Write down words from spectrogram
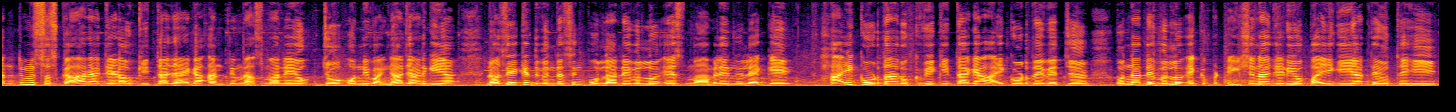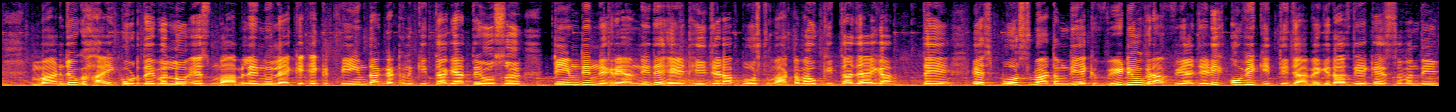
ਅੰਤਿਮ ਸੰਸਕਾਰ ਹੈ, ਜਿਹੜਾ ਉਹ ਕੀਤਾ ਜਾਏਗਾ। ਅੰਤਿਮ ਰਸਮਾਂ ਨੇ ਉਹ- ਜੋ ਉਹ ਨਿਭਾਈਆਂ ਜਾਣਗੀਆਂ। ਦੱਸ ਦਈਏ ਕਿ ਦਵਿੰਦਰ ਸਿੰਘ ਭੋਲਾ ਦੇ ਵੱਲੋਂ ਇਸ ਮਾਮਲੇ ਨੂੰ ਲੈ ਕੇ ਹਾਈ ਕੋਰਟ ਦਾ ਰੁਖ ਵੀ ਕੀਤਾ ਗਿਆ। ਹਾਈ ਕੋਰਟ ਦੇ ਵਿੱਚ ਉਹਨਾਂ ਦੇ ਵੱਲੋਂ ਇੱਕ ਪਟੀਸ਼ਨ ਆ ਜਿਹੜੀ ਉਹ ਪਾਈ ਗਈ ਆ ਤੇ ਉੱਥੇ ਹੀ ਮਾਨਯੋਗ ਹਾਈ ਕੋਰਟ ਦੇ ਵੱਲੋਂ ਇਸ ਮਾਮਲੇ ਨੂੰ ਲੈ ਕੇ ਇੱਕ ਟੀਮ ਦਾ ਗਠਨ ਕੀਤਾ ਗਿਆ ਤੇ ਉਸ ਟੀਮ ਦੀ ਨਿਗਰਾਨੀ ਦੇ ਹੇਠ ਹੀ ਜਿਹੜਾ ਪੋਸਟਮਾਰਟਮ ਆ ਉਹ ਕੀਤਾ ਜਾਏਗਾ। ਤੇ ਇਸ ਪੋਸਟਮਾਰਟਮ ਦੀ ਇੱਕ ਵੀਡੀਓਗ੍ਰਾਫੀ ਹੈ ਜਿਹੜੀ ਉਹ ਵੀ ਕੀਤੀ ਜਾਵੇਗੀ। ਦੱਸ ਦਈਏ ਕਿ ਇਸ ਸੰਬੰਧੀ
